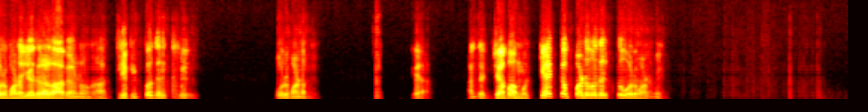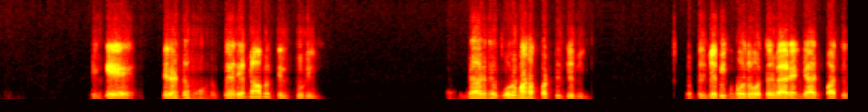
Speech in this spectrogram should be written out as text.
ஒருமனம் எதுலலாம் வேணும்னா ஜெபிப்பதற்கு ஒருமனம் அந்த ஜபம் கேட்கப்படுவதற்கு ஒருமனம் வேணும். எங்கே இரண்டு மூன்று பேர் என் நாமத்தில் கூடி எல்லாருமே ஒரு மனப்பட்டு ஜெபிங்க. ஒருத்தர் ஜெபிக்கும் போது ஒருத்தர் வேற எங்கேயாவது பார்த்து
